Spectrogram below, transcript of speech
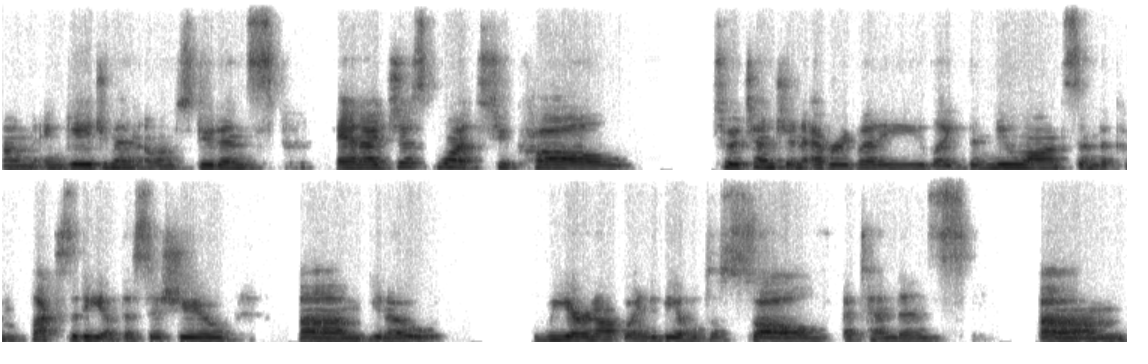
um, engagement among students. And I just want to call to attention everybody, like the nuance and the complexity of this issue. Um, you know, we are not going to be able to solve attendance um,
